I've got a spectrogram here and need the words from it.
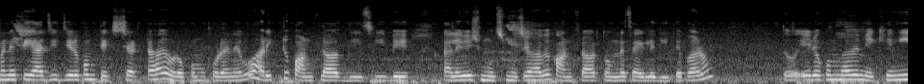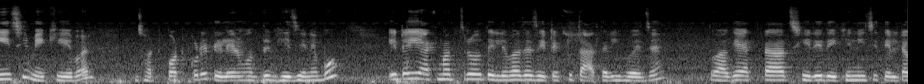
মানে পেঁয়াজির যেরকম টেক্সচারটা হয়, ওরকম করে নেব। আর একটু কর্নফ্লাওয়ার দিয়েছি, বে, তাহলে বেশ মুচমুচে হবে, কর্নফ্লাওয়ার তোমরা চাইলে দিতে পারো। তো এরকমভাবে মেখে নিয়েছি, মেখে এবার ঝটপট করে তেলের মধ্যে ভেজে নেব। এটাই একমাত্র তেলে ভাজা যেটা একটু তাড়াতাড়ি হয়ে যায়। তো আগে একটা ছেড়ে দেখে নিয়েছি তেলটা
